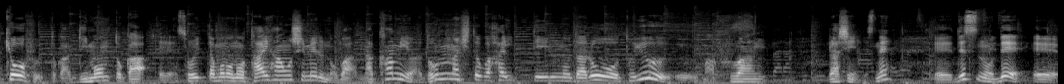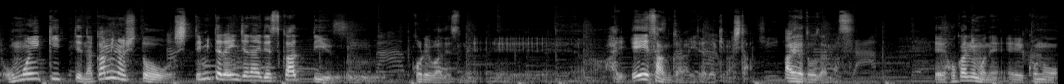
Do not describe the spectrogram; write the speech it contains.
恐怖とか疑問とか、えーそういったものの大半を占めるのは中身はどんな人が入っているのだろうという、まあ、不安らしいんですね、えーですので、えー思い切って中身の人を知ってみたらいいんじゃないですかっていうこれはですね、えーはい、A さんから頂きました。ありがとうございます、え他にもね、えこの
